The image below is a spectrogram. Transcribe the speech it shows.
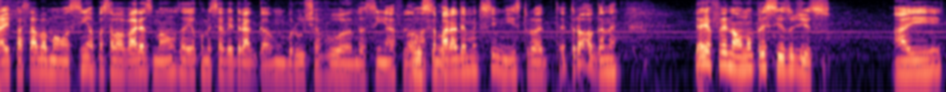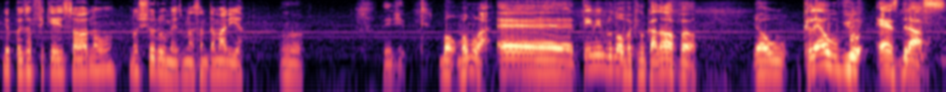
Aí passava a mão assim, ó, passava várias mãos, aí eu comecei a ver dragão, bruxa voando assim, aí eu falei, nossa, essa parada é muito sinistro, é, é droga, né? E aí eu falei, não, não preciso disso. Aí depois eu fiquei só no, no Churu mesmo, na Santa Maria. Uhum. Entendi. Bom, vamos lá. É, Tem membro novo aqui no canal, Rafael. É o Clélvio Esdras.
